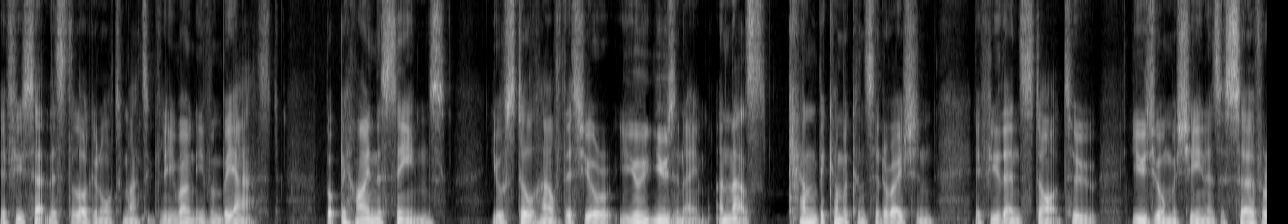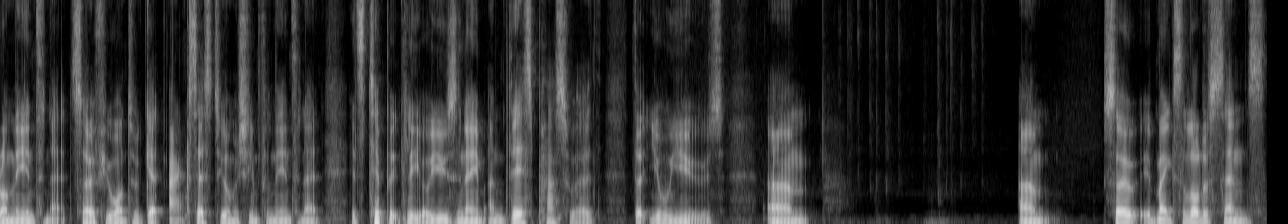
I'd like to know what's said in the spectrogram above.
If you set this to log in automatically, you won't even be asked. But behind the scenes, you'll still have this your, your username. And that can become a consideration if you then start to use your machine as a server on the internet. So if you want to get access to your machine from the internet, it's typically your username and this password that you'll use. Um, um, so it makes a lot of sense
